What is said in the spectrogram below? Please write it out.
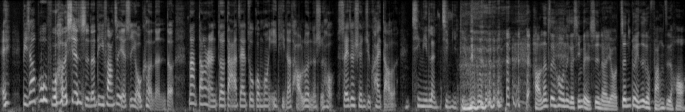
哎比较不符合现实的地方，这也是有可能的。那当然，就大家在做公共议题的讨论的时候，随着选举快到了，请你冷静一点。好，那最后那个新北市呢，有针对这个房子哈，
